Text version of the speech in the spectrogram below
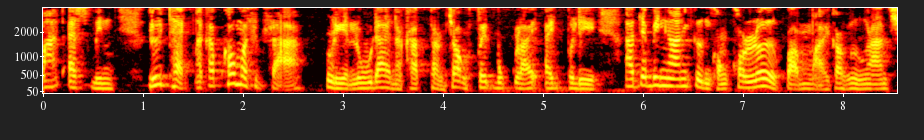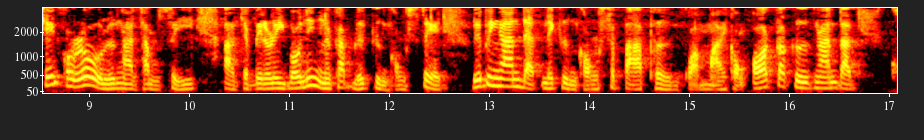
มารถแอดมินหรือแท็กนะครับเข้ามาศึกษาเรียนรู้ได้นะครับทางช่อง Facebook Live ไอพอดีอาจจะเป็นงานกึ่งของคอลเลอร์ความหมายก็คืองานเชนคอลเลอร์หรืองานทำสี อาจจะเป็นรีบอนิ่งนะครับหรือกึ่งของสเตทหรือเป็นงานดัดในกึ่งของสปาเพิ่มความหมายของออสก็คืองานดัดโค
